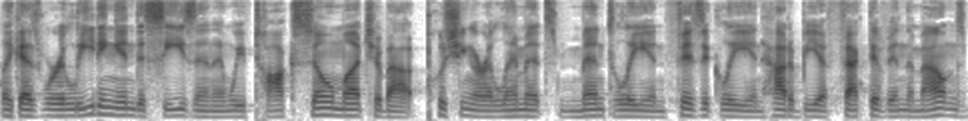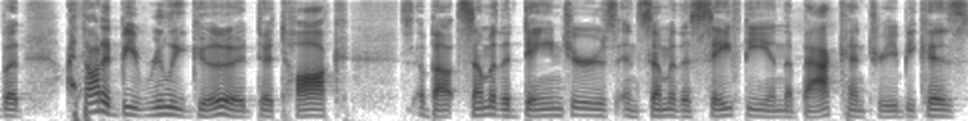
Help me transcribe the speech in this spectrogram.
Like as we're leading into season and we've talked so much about pushing our limits mentally and physically and how to be effective in the mountains, but I thought it'd be really good to talk about some of the dangers and some of the safety in the backcountry because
